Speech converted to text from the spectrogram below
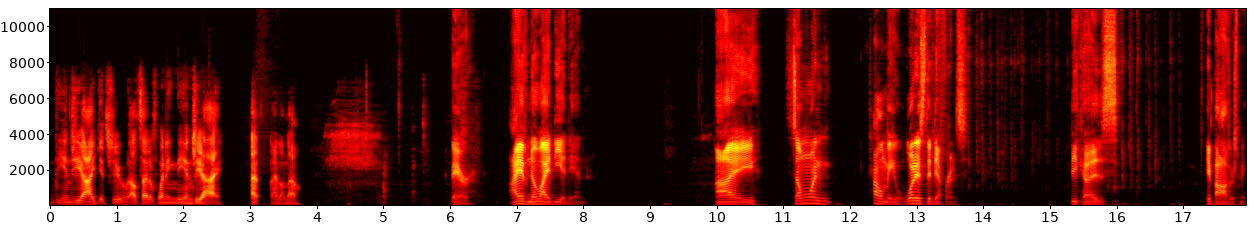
the NGI gets you outside of winning the NGI. I, I don't know. Fair. I have no idea, Dan. I someone tell me what is the difference? Because it bothers me.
